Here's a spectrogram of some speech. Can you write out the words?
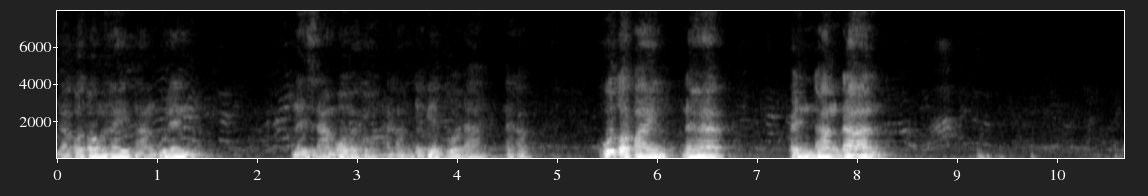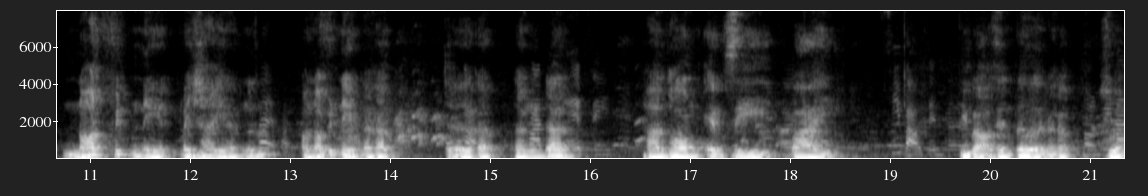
แล้วก็ต้องให้ทางผู้เล่นในสนามออกไปก่อนนะครับถึงจะเปลี่ยนตัวได้นะครับ คู่ต่อไปนะฮะ เป็นทางด้าน Not Fitness ไม่ใช่นะนั่นใช่ค่ะเอา Not Fitness นะครับ เจอกับทางด้านเอฟซีทานทอง FC by ซี่บ่าวเซ็นเตอร์พี่บ่าวเซ็นเตอร์นะครับ ส่วน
